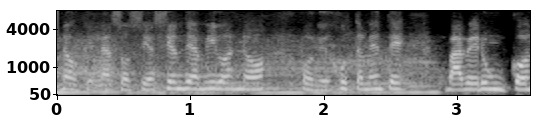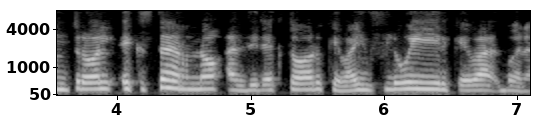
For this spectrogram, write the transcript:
no, que la asociación de amigos no, porque justamente va a haber un control externo al director que va a influir, que va, bueno,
